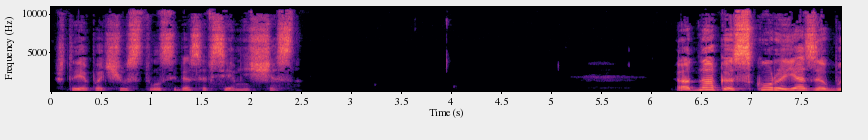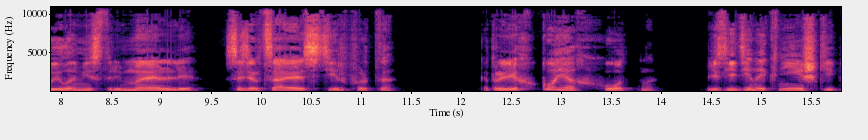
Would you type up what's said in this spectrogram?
что я почувствовал себя совсем несчастным. Однако скоро я забыл о мистере Мелли, созерцая Стирфорда, который легко и охотно, без единой книжки,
